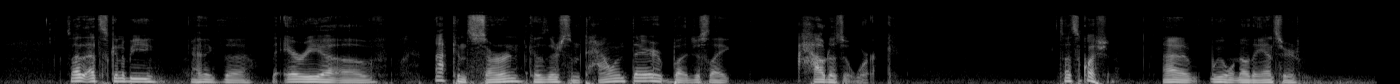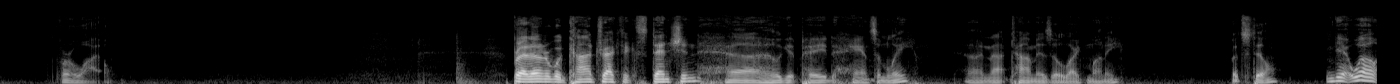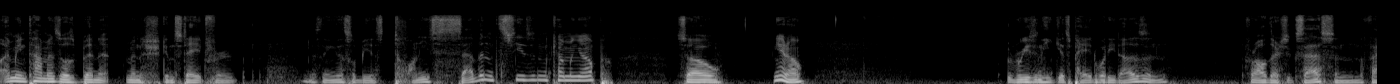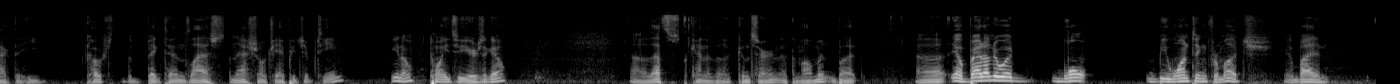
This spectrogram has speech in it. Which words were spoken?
So that's going to be, I think, the the area of not concern because there's some talent there, but just like how does it work? So that's the question. I, we won't know the answer for a while. Brad Underwood contract extension. Uh, he'll get paid handsomely. Uh, not Tom Izzo like money, but still. Yeah, well, I mean, Tom Izzo's been at Michigan State for, I think this will be his 27th season coming up. So, you know, the reason he gets paid what he does and for all their success and the fact that he coached the Big Ten's last national championship team, you know, 22 years ago. Uh, that's kind of the concern at the moment. But, uh, you know, Brad Underwood won't be wanting for much. You know, by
